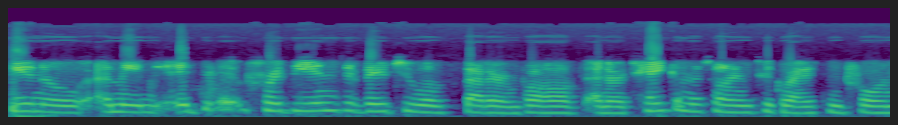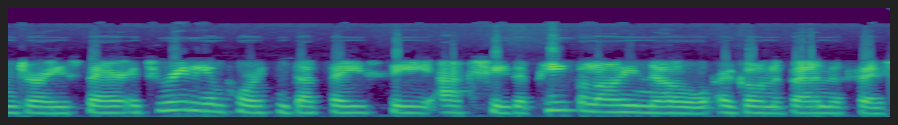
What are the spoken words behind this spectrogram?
You know, I mean, it, for the individuals that are involved and are taking the time to go out and fundraise there, it's really important that they see actually the people I know are going to benefit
